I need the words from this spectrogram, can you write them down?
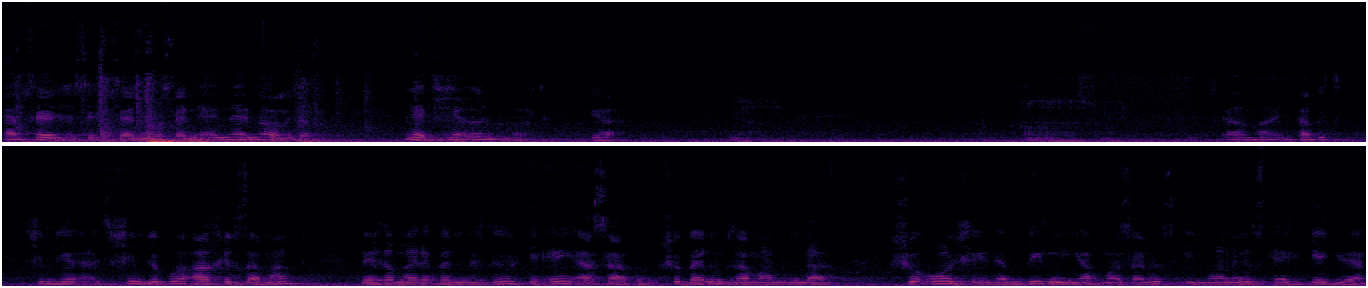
Hepsi sen, sen ne, ne, ne olacak? Netice ölüm artık. Ya. Ama tabii şimdi şimdi bu ahir zaman Peygamber Efendimiz diyor ki ey ashabım şu benim zamanımda şu on şeyden birini yapmasanız imanınız tehlikeye girer.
